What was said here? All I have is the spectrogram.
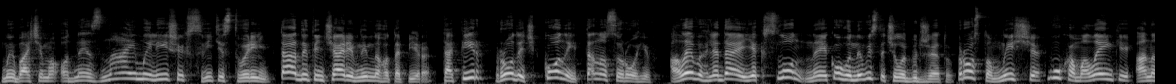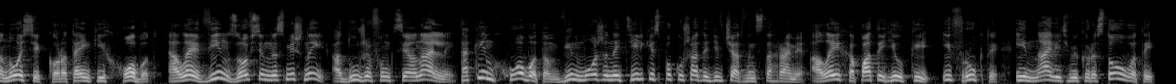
ми бачимо одне з наймиліших в світі створінь та дитинча рівнинного тапіра. Тапір родич коней та носорогів, але виглядає як слон, на якого не вистачило бюджету. Ростом нижче, вуха маленькі, а на носі коротенький хобот. Але він зовсім не смішний, а дуже функціональний. Таким хоботом він може не тільки спокушати дівчат в інстаграмі, але й хапати гілки і фрукти, і навіть використовувати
